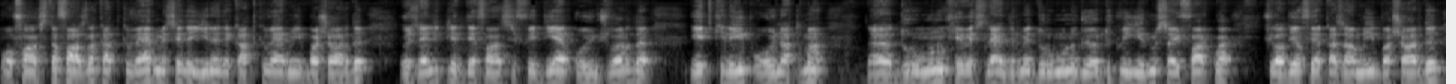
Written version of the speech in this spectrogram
ofansta fazla katkı vermese de yine de katkı vermeyi başardı. Özellikle defansif ve diğer oyuncuları da etkileyip oynatma e, durumunu heveslendirme durumunu gördük ve 20 sayı farkla Philadelphia kazanmayı başardı.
